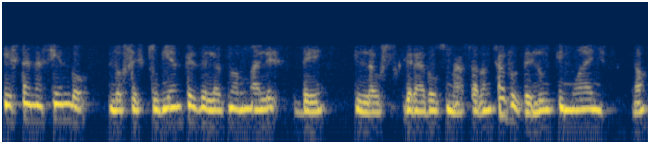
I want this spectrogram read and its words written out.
¿Qué están haciendo los estudiantes de las normales de los grados más avanzados del último año? ¿no?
